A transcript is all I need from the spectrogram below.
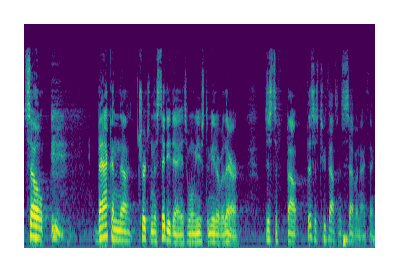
So, back in the church in the city days when we used to meet over there, just about, this is 2007, I think.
